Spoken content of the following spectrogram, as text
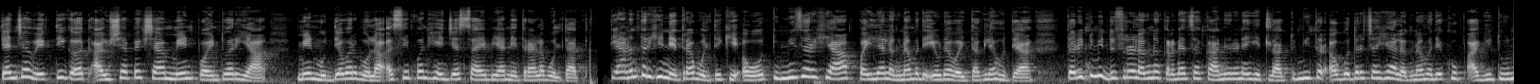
त्यांच्या व्यक्तिगत आयुष्यापेक्षा मेन पॉईंटवर या. मेन मुद्द्यावर बोला असे पण हे जज साहेब या नेत्राला बोलतात. त्यानंतर ही नेत्रा बोलते की अहो तुम्ही जर ह्या पहिल्या लग्नामध्ये एवढ्या वैतागल्या होत्या तरी तुम्ही दुसरं लग्न करण्याचा का निर्णय घेतला? तुम्ही तर अगोदरच्या ह्या लग्नामध्ये खूप आगीतून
